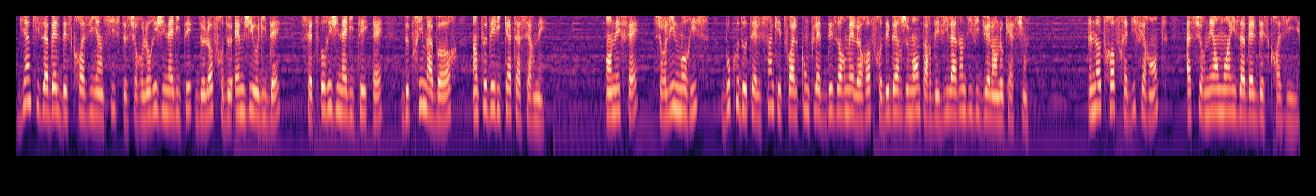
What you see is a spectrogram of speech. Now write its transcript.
Bien qu'Isabelle Descroisy insiste sur l'originalité de l'offre de MJ Holiday, cette originalité est, de prime abord, un peu délicate à cerner. En effet, sur l'île Maurice, beaucoup d'hôtels 5 étoiles complètent désormais leur offre d'hébergement par des villas individuelles en location. Notre offre est différente, assure néanmoins Isabelle Descroisille.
